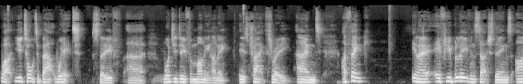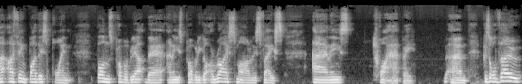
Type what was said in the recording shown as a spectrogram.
well, you talked about wit, Steve. Uh, what do you do for money, honey? Is track three, and I think you know if you believe in such things, I, I think by this point. Bon's probably up there, and he's probably got a wry smile on his face, and he's quite happy. Because um, although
